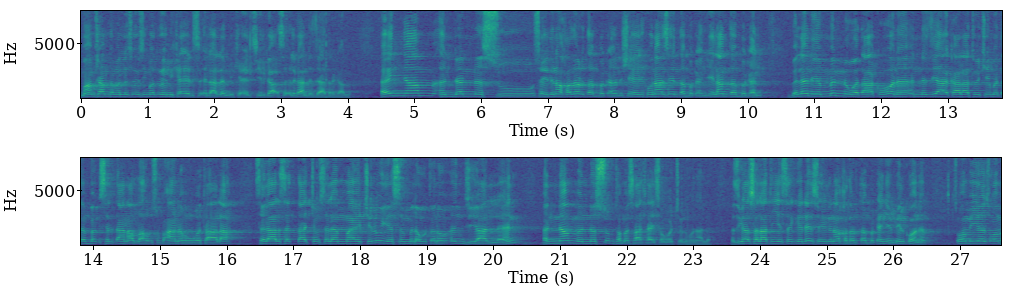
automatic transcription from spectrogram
ማምሻም ተመልሰው ሲመጡ የሚካኤል ስዕል አለ፣ ሚካኤል ስዕል ጋር እንደዚህ ያደርጋሉ። እኛም እንደነሱ ሰይድና ኸደር ጠብቀን፣ ሼኹና ሁሴን ጠብቀን፣ ጄላን ጠብቀን ብለን የምንወጣ ከሆነ እነዚህ አካላቶች የመጠበቅ ስልጣን አላሁ ስብሓነሁ ወተዓላ ስላልሰጣቸው ስለማይችሉ የስም ለውጥ ነው እንጂ ያለን እናም እነሱም ተመሳሳይ ሰዎች እንሆናለን። እዚህ ጋር ሰላት እየሰገደ ሰይድና ኸደር ጠብቀኝ የሚል ከሆነ ጾም እየጾመ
